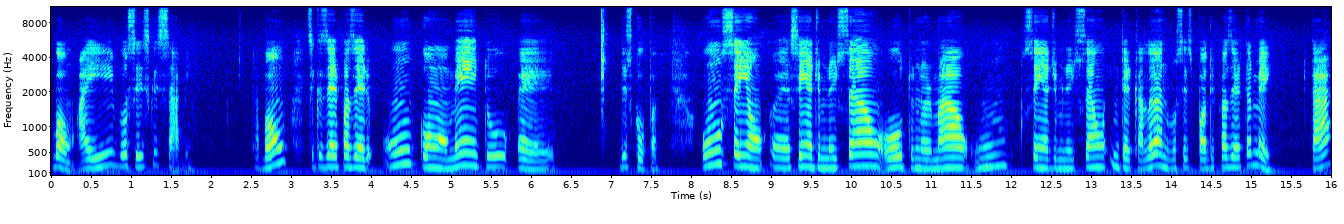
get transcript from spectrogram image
Bom aí vocês que sabem tá bom? Se quiser fazer um com aumento é, desculpa um sem, é, sem a diminuição outro normal um sem a diminuição intercalando vocês podem fazer também tá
